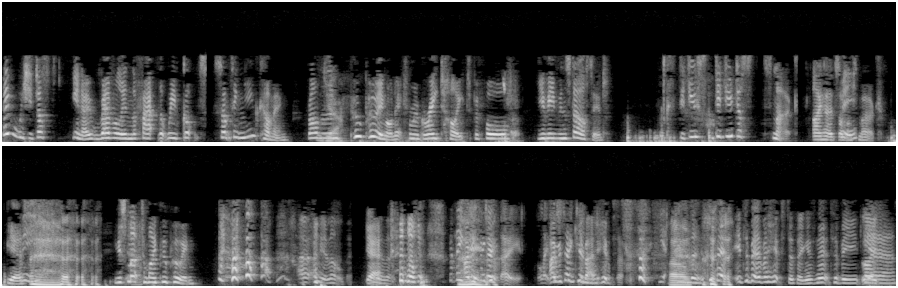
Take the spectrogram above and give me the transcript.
maybe we should just, you know, revel in the fact that we've got something new coming, rather than Yeah. poo-pooing on it from a great height before you've even started. Did you did you just smirk? I heard someone Me? smirk. Yes, Me? you smirked at my poo-pooing. Uh, only a little bit. Yeah, Only a little bit. but they I do, thinking- don't they? Like I was thinking about look hips. of them. Yeah. Um, it's a bit it's a bit of a hipster thing, isn't it? To be like Yeah.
